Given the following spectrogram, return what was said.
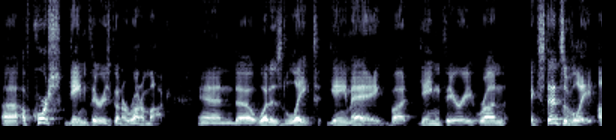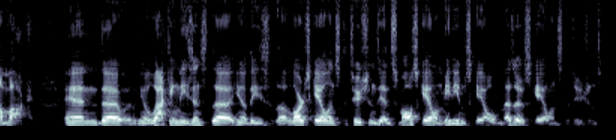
Uh, of course, game theory is going to run amok. And uh, what is late game A, but game theory run extensively amok and uh, you know lacking these uh, you know these uh, large scale institutions and small scale and medium scale mesoscale institutions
